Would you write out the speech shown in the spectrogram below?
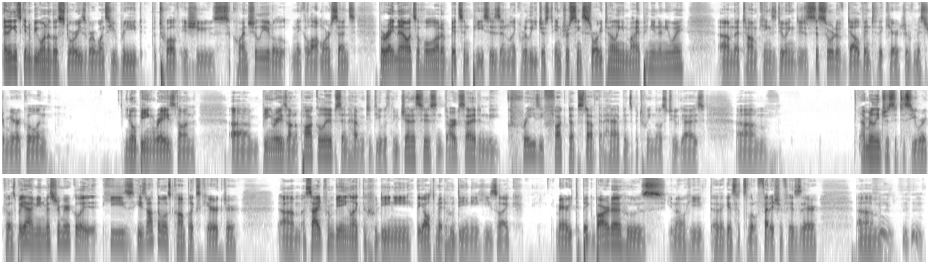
I think it's going to be one of those stories where once you read the 12 issues sequentially, it'll make a lot more sense. But right now, it's a whole lot of bits and pieces and like really just interesting storytelling, in my opinion, anyway, um, that Tom King's doing to just to sort of delve into the character of Mr. Miracle and, you know, being raised on. Um, being raised on Apocalypse and having to deal with New Genesis and Darkseid and the crazy fucked up stuff that happens between those two guys. Um, I'm really interested to see where it goes. But yeah, I mean, Mr. Miracle, he's he's not the most complex character. Um, aside from being like the Houdini, the ultimate Houdini, he's like married to Big Barda, who's you know he I guess it's a little fetish of his there. Um,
